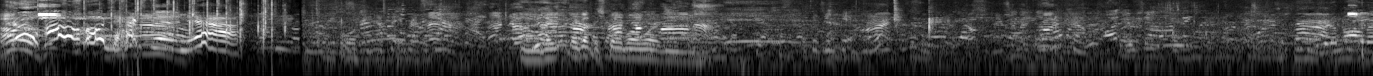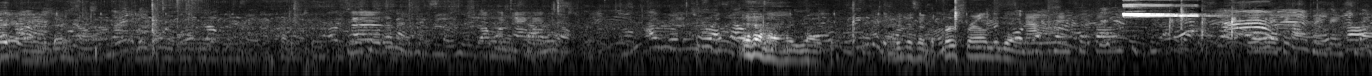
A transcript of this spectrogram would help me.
Oh. Oh, Jackson! Yeah. Uh, they, they got the scoreboard working now. Yeah, right. We just had the first round of the game. Not playing football. Playing baseball.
